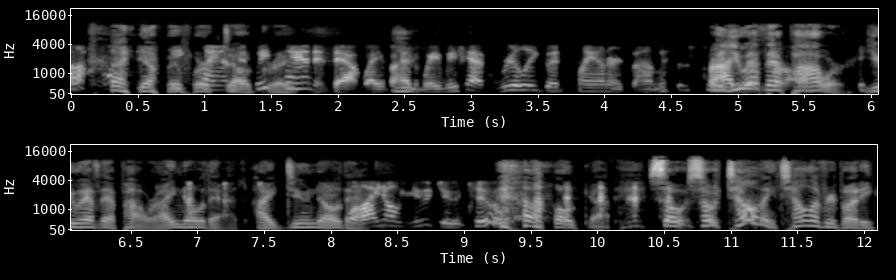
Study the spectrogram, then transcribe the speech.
I know it worked out it. We great. planned it that way, by you, the way. We've had really good planners on this. Well, you have that power. You have that power. I know that. I do know that. Well, I know you do too. oh God. So so tell me, tell everybody.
